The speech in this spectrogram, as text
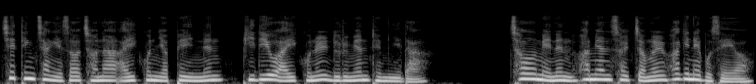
채팅창에서 전화 아이콘 옆에 있는 비디오 아이콘을 누르면 됩니다. 처음에는 화면 설정을 확인해 보세요.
